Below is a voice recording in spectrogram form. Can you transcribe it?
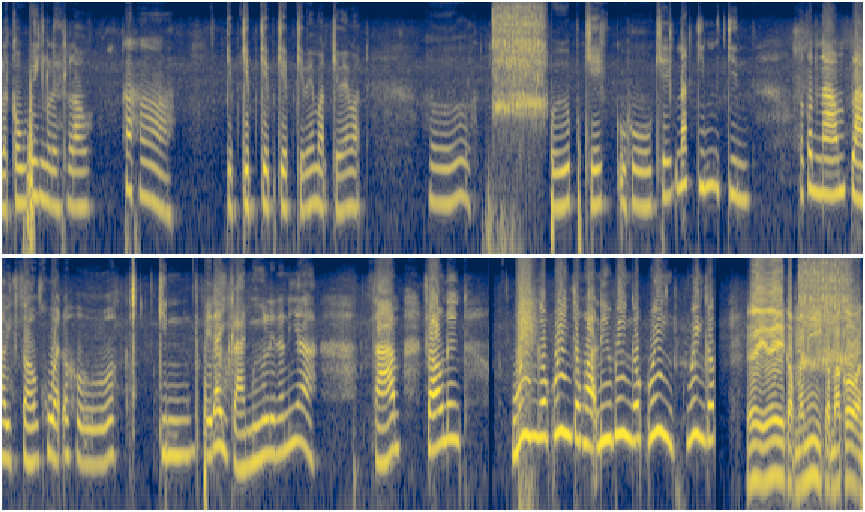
แล้วก็วิ่งเลยเราฮ่าฮ่าเก็บเก็บเก็บเก็บเก็บให้หมดเก็บให้หมดเออปึ๊บเค้กโอ้โหเค้กน่ากินกิน แล้วก็น้ำเปล่าอีกสองขวดโอ้โห กินไปได้อีกหลายมื้อเลยนะเนี่ยสามสองหนึ่งวิ่งครับวิ่งจังหวะนี้วิ่งครับวิ่งวิ่งครับเฮ้ยเฮ้ยกลับมานี่กลับมาก่อน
